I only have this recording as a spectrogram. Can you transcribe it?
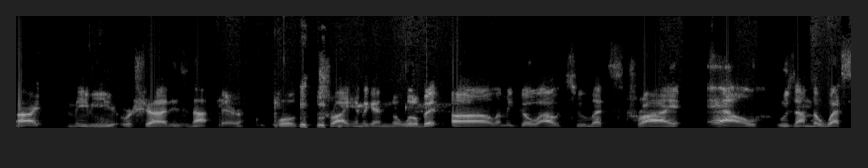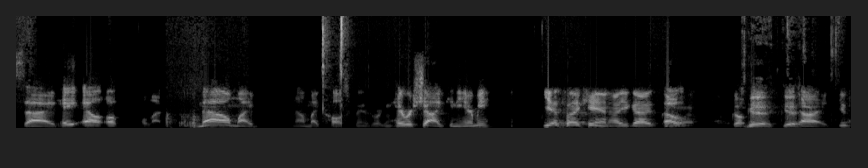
All right, maybe Rashad is not there. We'll try him again in a little bit. Uh, let me go out to let's try Al, who's on the west side. Hey, Al. Oh, hold on. Now my now my call screen is working. Hey, Rashad, can you hear me? Yes, I can. How you guys doing? Oh, go. Good, good. All right. You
